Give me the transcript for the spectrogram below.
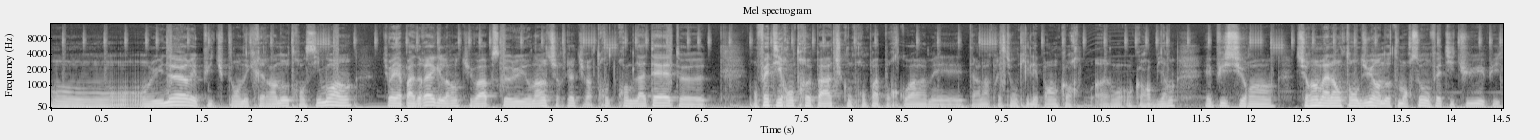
en, une heure et puis tu peux en écrire un autre en six mois. Hein. Tu vois, il n'y a pas de règle, hein, tu vois, parce qu'il y en a un sur lequel tu vas trop te prendre la tête. Euh, en fait, il rentre pas, tu comprends pas pourquoi, mais tu as l'impression qu'il est pas encore, encore bien. Et puis sur un, sur un malentendu, un autre morceau, en fait, il tue, et puis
